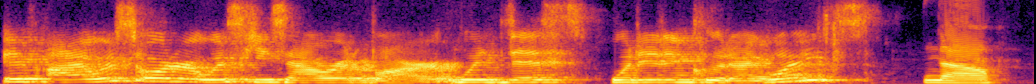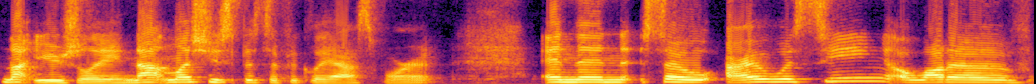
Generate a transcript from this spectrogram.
if I was to order a whiskey sour at a bar, would this would it include egg whites? No, not usually. Not unless you specifically ask for it. And then, so I was seeing a lot of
